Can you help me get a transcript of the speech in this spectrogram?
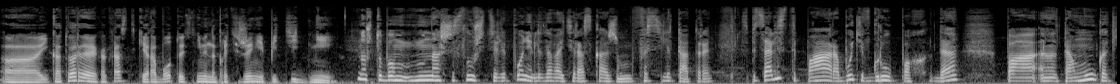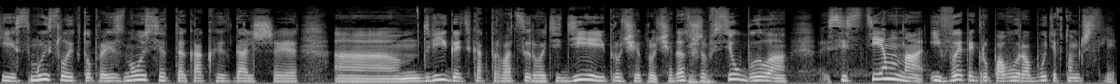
и которые как раз-таки работают с ними на протяжении пяти дней. Ну, чтобы наши слушатели поняли, давайте расскажем. Фасилитаторы, специалисты по работе в группах, да, по э, тому, какие смыслы кто произносит, как их дальше э, двигать, как провоцировать идеи и прочее, прочее, да, угу. чтобы все было системно и в этой групповой работе в том числе.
